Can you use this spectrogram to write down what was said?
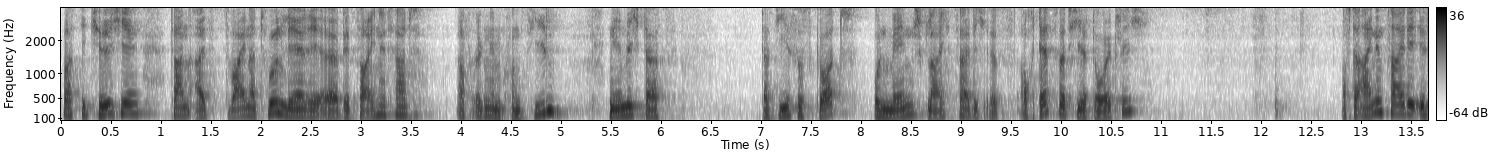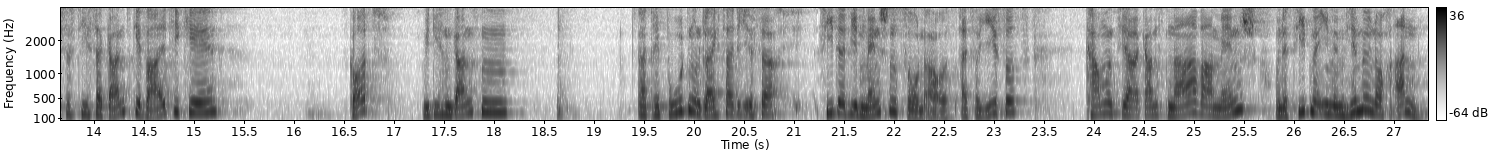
was die Kirche dann als Zwei-Naturen-Lehre äh, bezeichnet hat auf irgendeinem Konzil, nämlich dass, dass Jesus Gott und Mensch gleichzeitig ist. Auch das wird hier deutlich. Auf der einen Seite ist es dieser ganz gewaltige Gott mit diesen ganzen Attributen und gleichzeitig ist er, sieht er wie ein Menschensohn aus. Also Jesus kam uns ja ganz nah, war Mensch und das sieht man ihm im Himmel noch an.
